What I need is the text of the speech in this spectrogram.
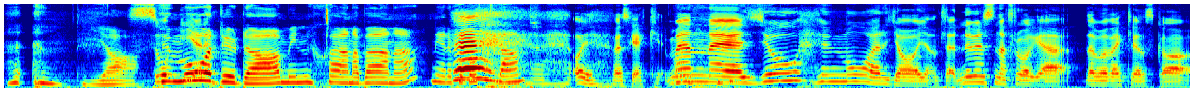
ja. Så Hur mår du då, min sköna böna nere på eh, Gotland? Oj, vad jag skrek. Men eh, jo, hur mår jag egentligen? Nu är det en sån här fråga där man verkligen ska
